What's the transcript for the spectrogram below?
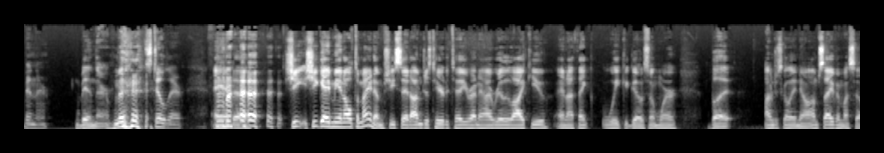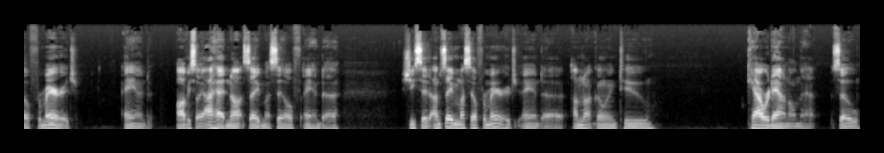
Been there. been there. Still there. and uh, she she gave me an ultimatum. She said, "I'm just here to tell you right now, I really like you, and I think we could go somewhere, but I'm just going to let you know I'm saving myself for marriage." And obviously, I had not saved myself, and uh, she said, "I'm saving myself for marriage, and uh, I'm not going to cower down on that. So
